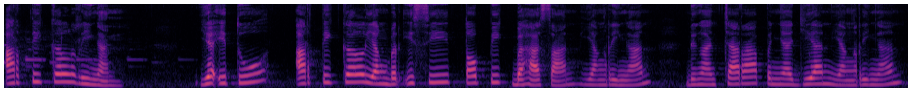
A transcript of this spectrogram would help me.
Artikel ringan, yaitu artikel yang berisi topik bahasan yang ringan dengan cara penyajian yang ringan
